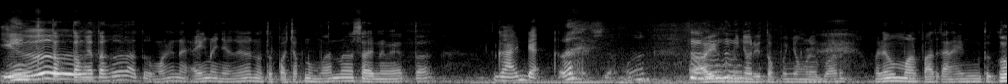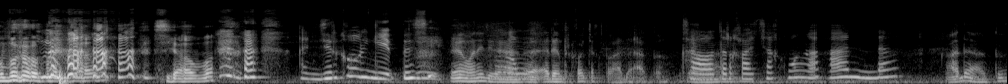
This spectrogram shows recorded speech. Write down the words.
tok tong eta heula tuh mana aing nanya heula nu terkocak nu mana? Saya eta nggak ada. eh siapa aing kudu nyari topeng yang lebar mana memanfaatkan aing untuk ngobrol siapa Anjir kok gitu sih? ya mana juga ada, ada yang terkocak tuh ada tuh Kalau terkocak mah nggak ada. ada tuh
